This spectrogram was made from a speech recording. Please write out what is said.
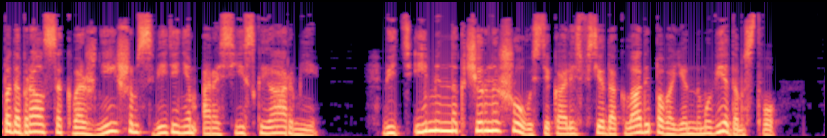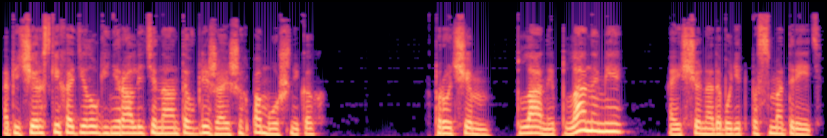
подобрался к важнейшим сведениям о российской армии, ведь именно к Чернышову стекались все доклады по военному ведомству, а Печерский ходил у генерал-лейтенанта в ближайших помощниках. Впрочем, планы планами, а еще надо будет посмотреть,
